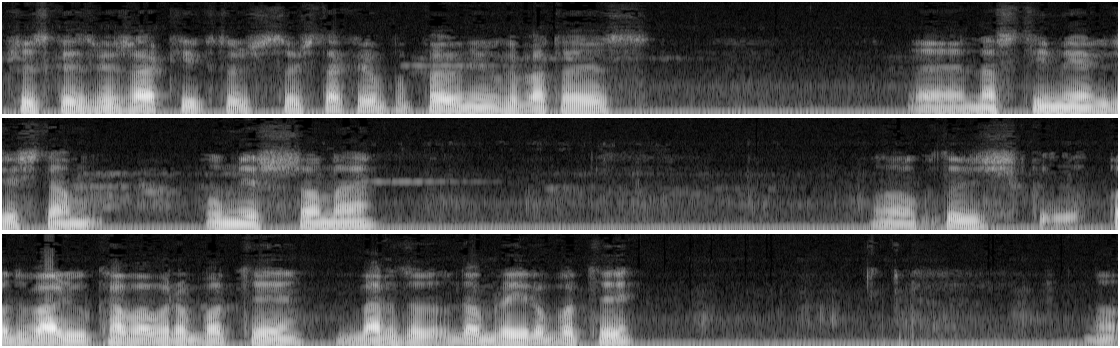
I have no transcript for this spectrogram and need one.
wszystkie zwierzaki. Ktoś coś takiego popełnił, chyba to jest e, na Steamie gdzieś tam umieszczone. O, ktoś odwalił kawał roboty, bardzo dobrej roboty. No,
